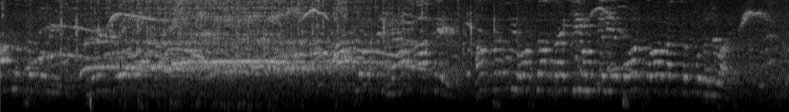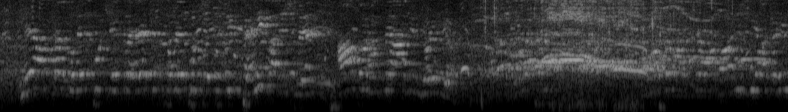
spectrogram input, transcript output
आप लोग सबको भी आप लोगों ने यहाँ आके हम सबकी हौसला अफजाई की उसके लिए बहुत बहुत आप सबको धन्यवाद ये आपका सुमेरपुर क्षेत्र है जिस सुमेरपुर क्षेत्र की पहली बारिश में आप और हमने आज एंजॉय किया मौसम अच्छा, बारिश भी आ गई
